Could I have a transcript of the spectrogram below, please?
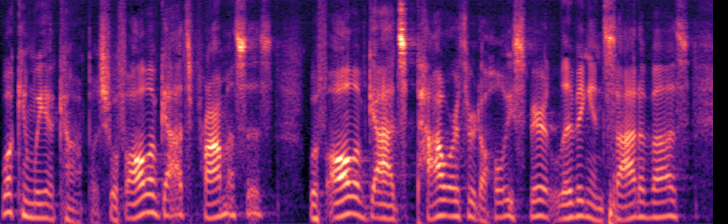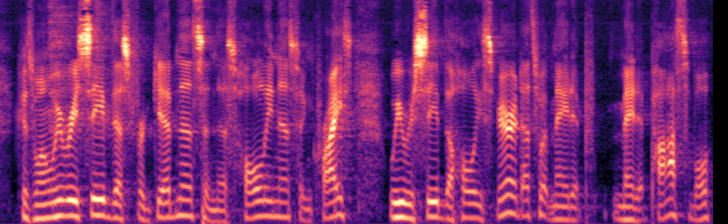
What can we accomplish with all of God's promises? with all of God's power through the Holy Spirit living inside of us. Because when we receive this forgiveness and this holiness in Christ, we receive the Holy Spirit. That's what made it made it possible.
